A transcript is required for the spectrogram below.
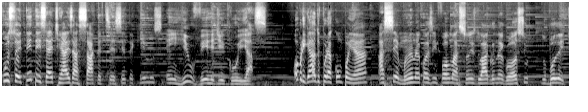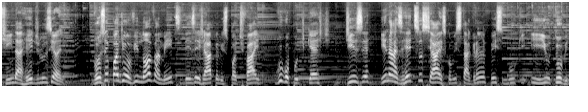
custa R$ 87,00 a saca de 60 quilos em Rio Verde, Goiás. Obrigado por acompanhar a semana com as informações do agronegócio no boletim da Rede Lusiane. Você pode ouvir novamente se desejar pelo Spotify, Google Podcast, Deezer e nas redes sociais como Instagram, Facebook e YouTube.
